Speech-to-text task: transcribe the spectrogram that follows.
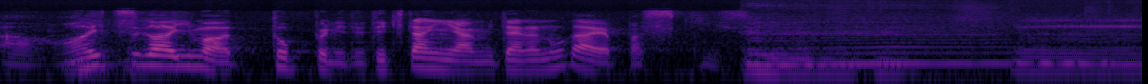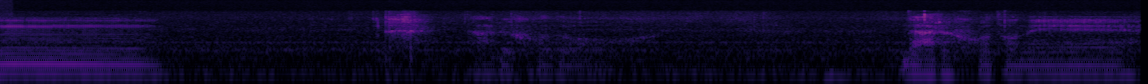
ああいつが今トップに出てきたんやみたいなのがやっぱ好きですうーよ、うーんなるほどなるほどね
